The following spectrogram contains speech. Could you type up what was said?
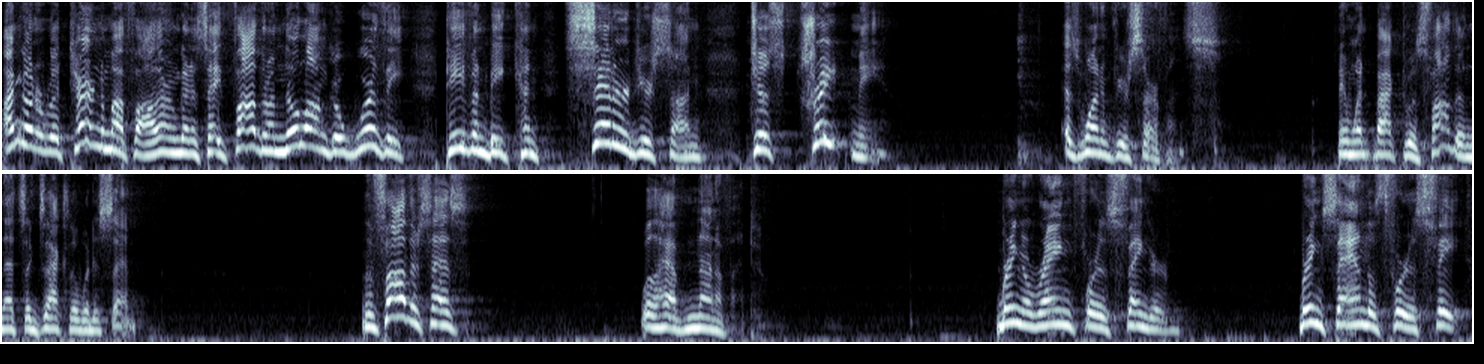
I'm going to return to my father. I'm going to say, Father, I'm no longer worthy to even be considered your son. Just treat me as one of your servants. And he went back to his father, and that's exactly what he said. The father says, We'll have none of it. Bring a ring for his finger, Bring sandals for his feet.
